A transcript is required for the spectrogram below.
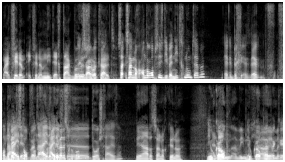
Maar ik vind, hem, ik vind hem niet echt Ik taakbewust zou hoor, Kuit. zijn, zijn er nog andere opties die wij niet genoemd hebben? In het begin, hè, v- Van de week Heide, stop van de Heide, wel eens eh, doorschuiven. Ja, dat zou nog kunnen. Nieuwkoop, En dan, eh, wie moet je- Nieuwkoop oh, ja, heb ik eh,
